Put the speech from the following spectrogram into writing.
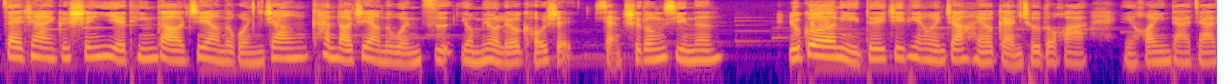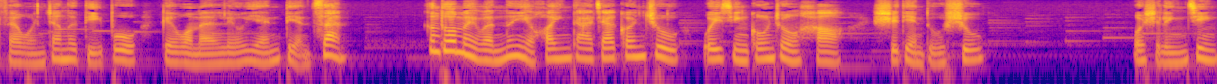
在这样一个深夜听到这样的文章，看到这样的文字，有没有流口水想吃东西呢？如果你对这篇文章很有感触的话，也欢迎大家在文章的底部给我们留言点赞。更多美文呢，也欢迎大家关注微信公众号“十点读书”。我是林静，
